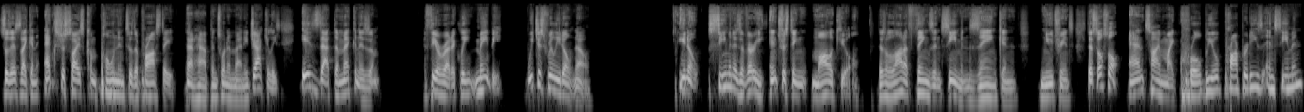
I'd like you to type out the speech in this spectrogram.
So there's like an exercise component to the prostate that happens when a man ejaculates. Is that the mechanism? Theoretically, maybe. We just really don't know. You know, semen is a very interesting molecule. There's a lot of things in semen, zinc and nutrients. There's also antimicrobial properties in semen,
